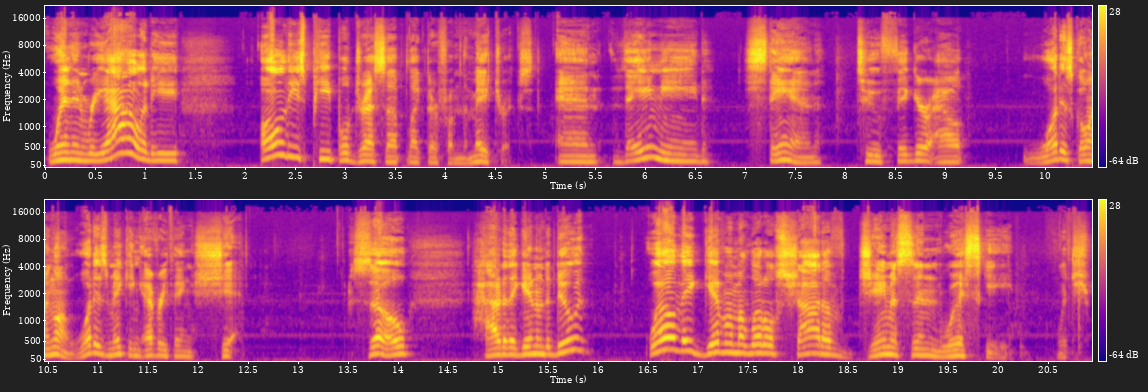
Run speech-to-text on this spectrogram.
When in reality all these people dress up like they're from the matrix and they need stan to figure out what is going on what is making everything shit so how do they get him to do it well, they give him a little shot of Jameson whiskey, which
